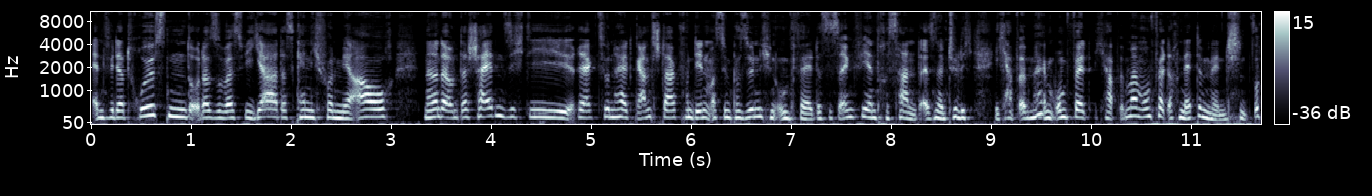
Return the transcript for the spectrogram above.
entweder tröstend oder sowas wie, ja, das kenne ich von mir auch. Ne, da unterscheiden sich die Reaktionen halt ganz stark von denen aus dem persönlichen Umfeld. Das ist irgendwie interessant. Also natürlich, ich habe in meinem Umfeld, ich habe in meinem Umfeld auch nette Menschen, so,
